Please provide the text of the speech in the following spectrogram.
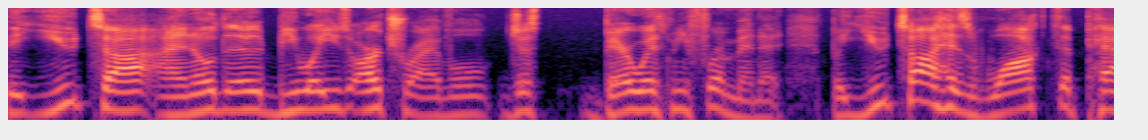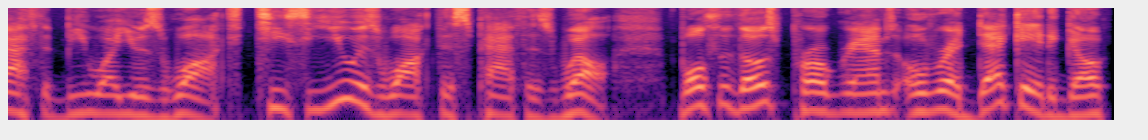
that Utah, I know that BYU's arch rival, just bear with me for a minute, but Utah has walked the path that BYU has walked. TCU has walked this path as well. Both of those programs over a decade ago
